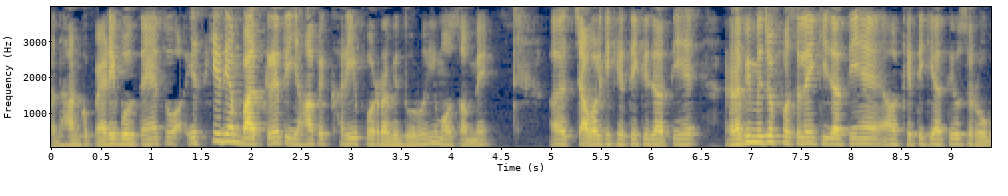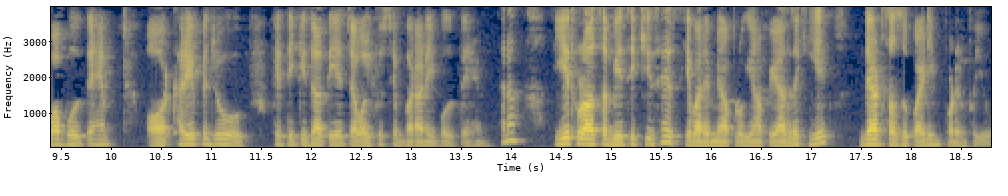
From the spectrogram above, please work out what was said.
धान को पैडी बोलते हैं। तो इसकी यदि हम बात करें तो यहाँ पे खरीफ और रबी दोनों ही मौसम में चावल की खेती की जाती है। रबी में जो फ़सलें की जाती हैं खेती की जाती है, उसे रोबा बोलते हैं। और खरीफ में जो खेती की जाती है, चावल की उसे बरानी बोलते हैं, है ना? ये थोड़ा सा बेसिक चीज़ है, इसके बारे में आप लोग यहाँ पे याद रखिए। That's also quite important for you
